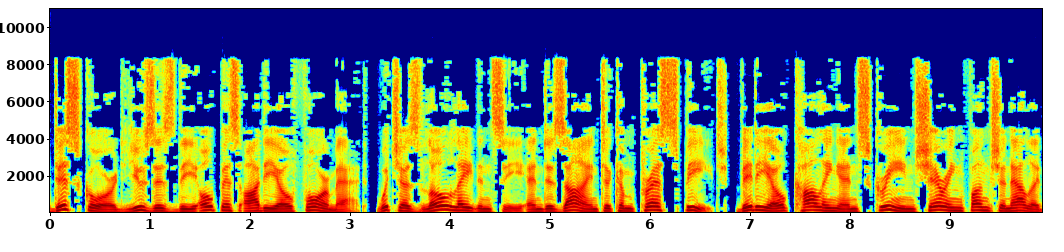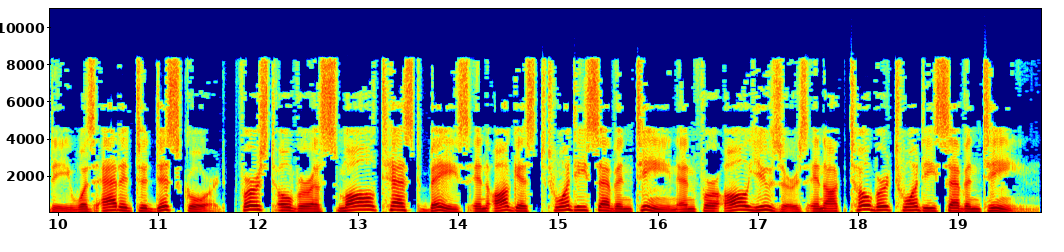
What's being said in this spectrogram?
Discord uses the Opus audio format, which is low latency and designed to compress speech. Video calling and screen sharing functionality was added to Discord, first over a small test base in August 2017 and for all users in October 2017.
